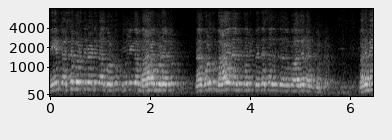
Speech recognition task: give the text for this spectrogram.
నేను కష్టపడుతున్నట్టు నా కొడుకు కూలీగా మారకూడదు. నా కొడుకు బాగా చదువుకొని పెద్ద చదువు చదువుకోవాలని అనుకుంటాడు. మనమేం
